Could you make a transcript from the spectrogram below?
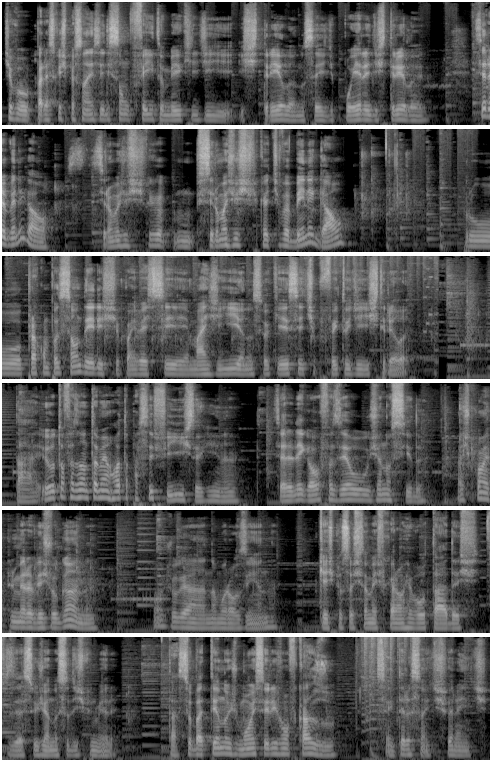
Tipo, parece que os personagens eles são feitos meio que de estrela, não sei, de poeira de estrela. Seria bem legal. Seria uma, justifica... Seria uma justificativa bem legal pro... pra composição deles, tipo, ao invés de ser magia, não sei o que, ser tipo feito de estrela. Tá, eu tô fazendo também a rota pacifista aqui, né? Seria legal fazer o genocida. Mas como é a primeira vez jogando, vamos jogar na moralzinha, né? que as pessoas também ficaram revoltadas se fizesse o genocídio de primeira. Tá, se eu bater nos monstros, eles vão ficar azul. Isso é interessante, diferente.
